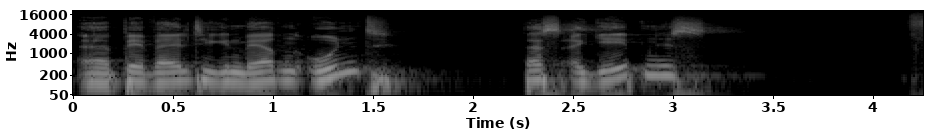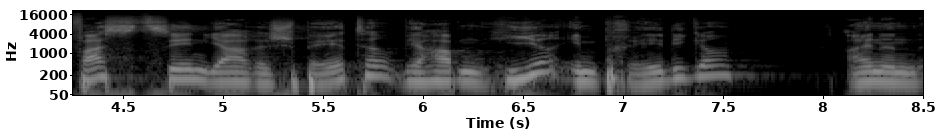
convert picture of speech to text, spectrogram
äh, bewältigen werden. Und das Ergebnis fast zehn Jahre später, wir haben hier im Prediger einen,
